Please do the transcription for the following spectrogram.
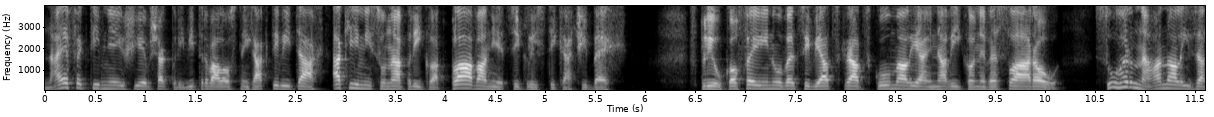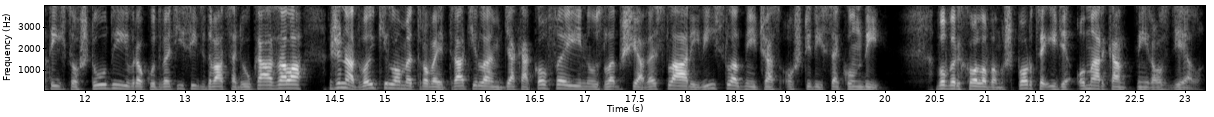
Najefektívnejšie však pri vytrvalostných aktivitách, akými sú napríklad plávanie, cyklistika či beh. Vplyv kofeínu veci viackrát skúmali aj na výkone veslárov. Súhrná analýza týchto štúdií v roku 2020 ukázala, že na dvojkilometrovej trati len vďaka kofeínu zlepšia veslári výsledný čas o 4 sekundy. Vo vrcholovom športe ide o markantný rozdiel.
